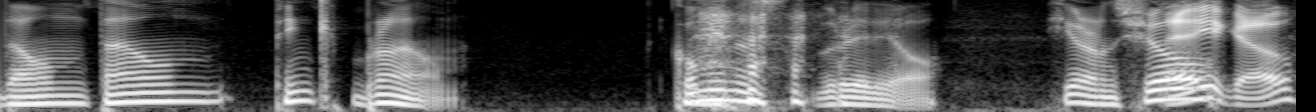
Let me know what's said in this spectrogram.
Downtown Pink Brown. Communist Radio. Here on the show. There you go.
